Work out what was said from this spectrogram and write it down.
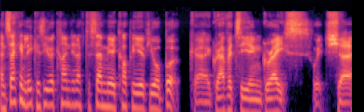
and secondly, because you were kind enough to send me a copy of your book, uh, Gravity and Grace, which uh,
